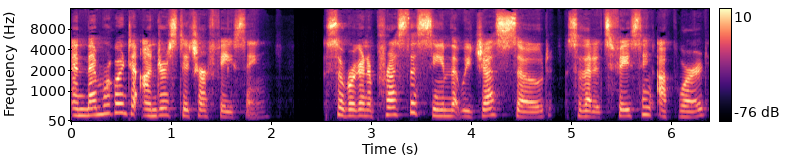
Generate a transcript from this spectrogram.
And then we're going to understitch our facing. So we're going to press the seam that we just sewed so that it's facing upward.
